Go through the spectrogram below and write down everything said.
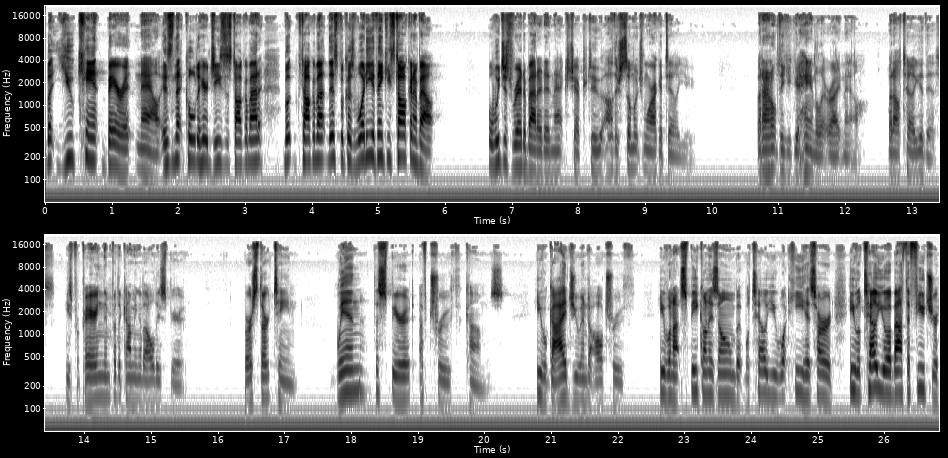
but you can't bear it now. Isn't that cool to hear Jesus talk about it? But talk about this because what do you think he's talking about? Well, we just read about it in Acts chapter 2. Oh, there's so much more I could tell you. But I don't think you could handle it right now. But I'll tell you this He's preparing them for the coming of the Holy Spirit. Verse 13 When the Spirit of truth comes, He will guide you into all truth. He will not speak on his own, but will tell you what he has heard. He will tell you about the future.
